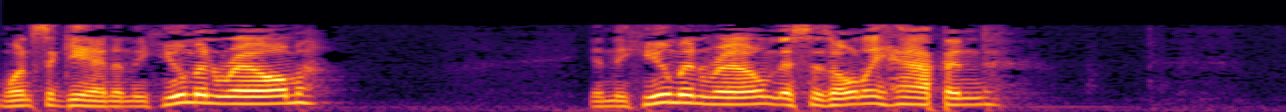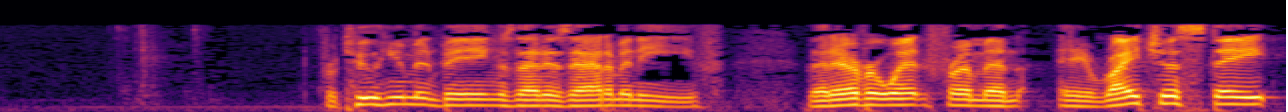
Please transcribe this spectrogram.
Once again, in the human realm, in the human realm, this has only happened for two human beings, that is Adam and Eve, that ever went from an, a righteous state,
